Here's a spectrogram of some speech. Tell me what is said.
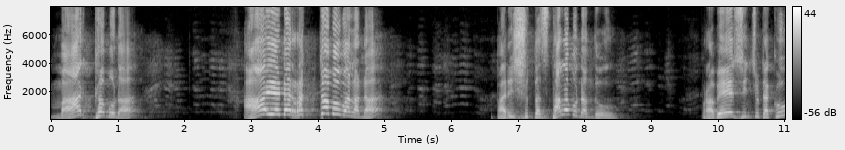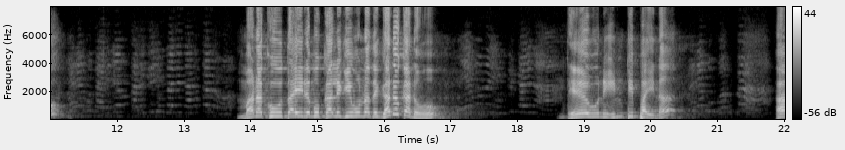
మార్గమున ఆయన రక్తము వలన పరిశుద్ధ స్థలమునందు ప్రవేశించుటకు మనకు ధైర్యము కలిగి ఉన్నది గనుకను దేవుని ఇంటి పైన ఆ,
